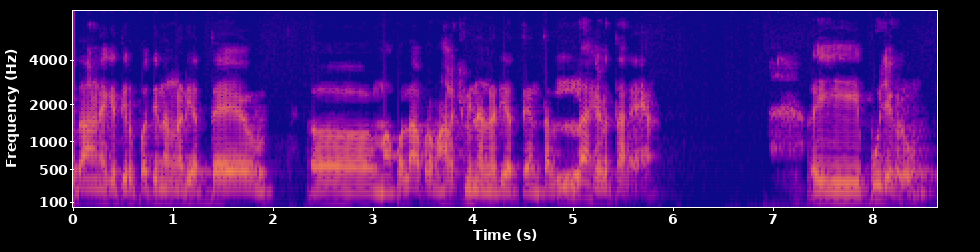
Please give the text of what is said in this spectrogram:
ಉದಾಹರಣೆಗೆ ತಿರುಪತಿನಲ್ಲಿ ನಡೆಯುತ್ತೆ ಕೊಲ್ಲಾಪುರ ಮಹಾಲಕ್ಷ್ಮಿನಲ್ಲಿ ನಡೆಯುತ್ತೆ ಅಂತೆಲ್ಲ ಹೇಳ್ತಾರೆ. ಈ ಪೂಜೆಗಳು.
